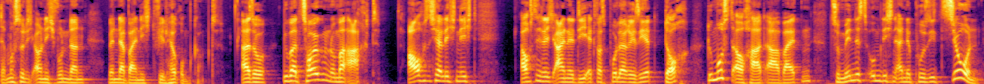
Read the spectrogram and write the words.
dann musst du dich auch nicht wundern, wenn dabei nicht viel herumkommt. Also Überzeugung Nummer 8 auch sicherlich nicht, auch sicherlich eine, die etwas polarisiert. Doch, du musst auch hart arbeiten, zumindest um dich in eine Position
